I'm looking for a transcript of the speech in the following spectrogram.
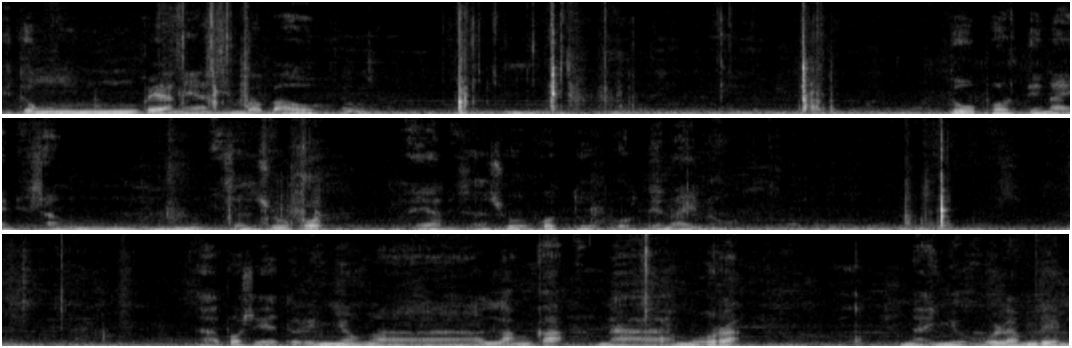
Itong kaya na yan, yung babao. Hmm. 249 isang isang supot. Ayan, isang supot 249 no. Tapos ito rin yung ah, langka na mura na inyo ulam din.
